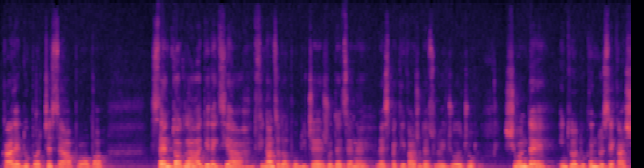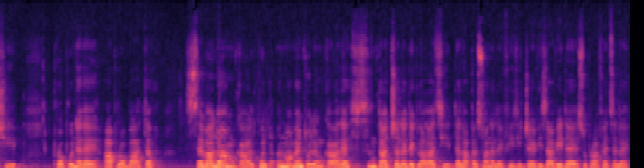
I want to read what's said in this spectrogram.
care după ce se aprobă, se întorc la Direcția Finanțelor Publice Județene, respectiv a județului Giurgiu, și unde, introducându-se ca și propunere aprobată, se va lua în calcul în momentul în care sunt acele declarații de la persoanele fizice vis-a-vis -vis de suprafețele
